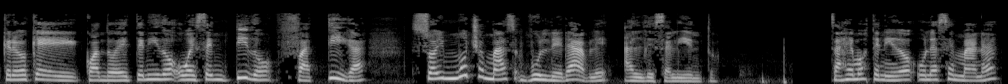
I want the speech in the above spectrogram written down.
Creo que cuando he tenido o he sentido fatiga, soy mucho más vulnerable al desaliento. Quizás hemos tenido una semana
